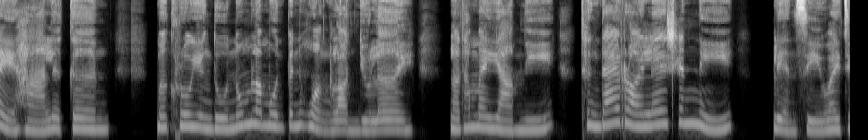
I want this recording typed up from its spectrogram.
น่หาเหลือเกิน เมื่อครูยังดูนุ่มละมุนเป็นห่วงหล่อนอยู่เลย แล้วทำไมยามนี้ถึงได้รอยเล่เช่นนี้ เปลี่ยนสีไวจ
